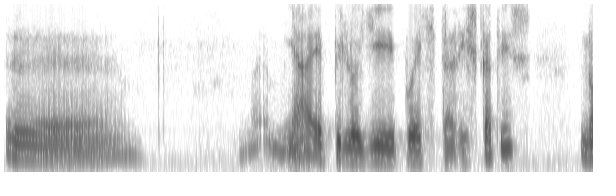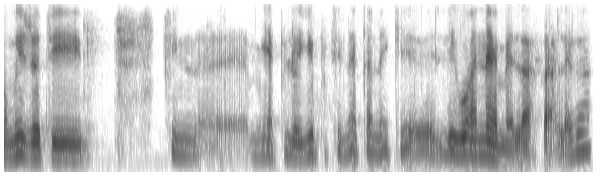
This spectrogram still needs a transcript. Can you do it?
Ε, μια επιλογή που έχει τα ρίσκα της. Νομίζω ότι την, ε, μια επιλογή που την έκανε και λίγο ανέμελα θα έλεγα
